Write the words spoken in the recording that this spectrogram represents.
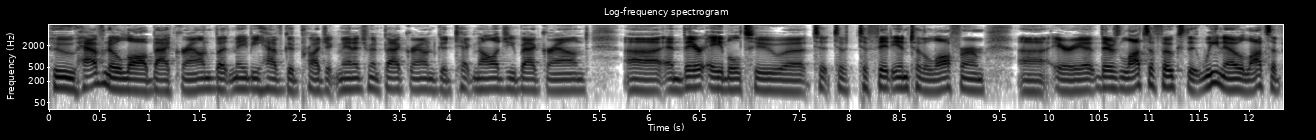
who have no law background, but maybe have good project management background, good technology background, uh, and they're able to, uh, to, to to fit into the law firm uh, area. There's lots of folks that we know, lots of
